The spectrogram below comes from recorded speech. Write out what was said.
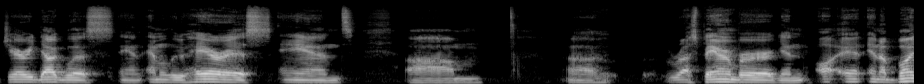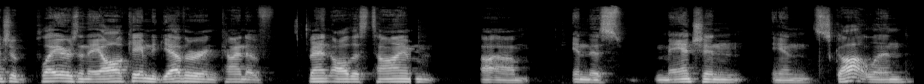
Jerry Douglas and Emmylou Harris and um, uh, Russ Barenberg and and a bunch of players, and they all came together and kind of spent all this time um, in this mansion in Scotland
